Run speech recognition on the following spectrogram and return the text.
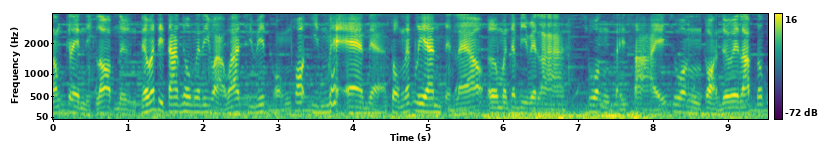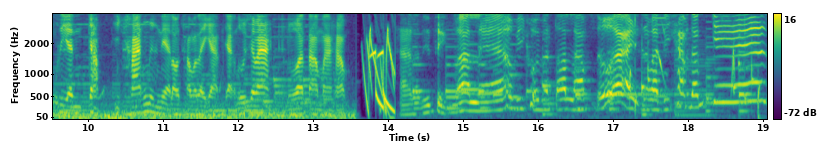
น้องเกรนอีกรอบหนึ่งเดี๋ยวมาติดตามชมกันดีกว่าว่าชีวิตของพ่ออินแม่แอนเนี่ยส่งนักเรียนเสร็จแล้วเออมันจะมีเวลาช่วงสายๆช่วงก่อนจะไปรับนักเรียนกลับอีกครั้งหนึ่งเนี่ยเราทำอะไรกันอยากรู้ใช่ไหมอยากรู้ว่าตามมาครับอ่าตอนนี้ถึงบ้านแล้วมีคนมาต้อนรับด้วย สวัสดีครับน้องเกน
